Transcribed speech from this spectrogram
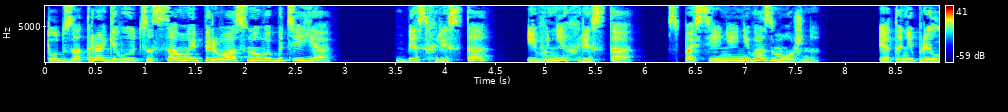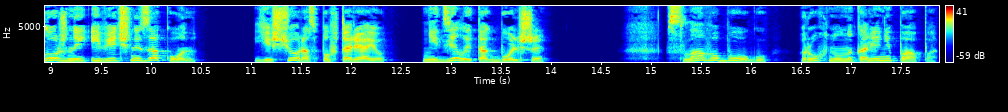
Тут затрагиваются самые первоосновы бытия. Без Христа и вне Христа спасение невозможно. Это непреложный и вечный закон. Еще раз повторяю, не делай так больше. Слава Богу, рухнул на колени папа.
